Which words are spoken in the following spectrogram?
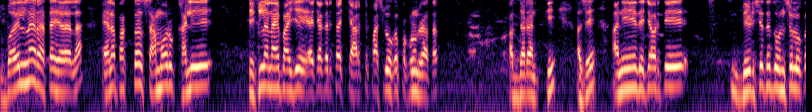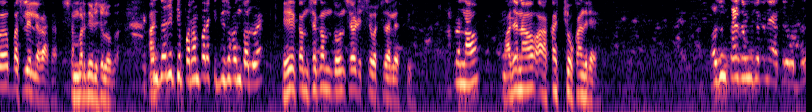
बैल नाही राहता याला. याला फक्त समोर खाली टिकलं नाही पाहिजे याच्याकरिता चार ते पाच लोक पकडून राहतात. अद्दारांकी असे. आणि त्याच्यावरती दीडशे ते दोनशे लोक बसलेले राहतात. शंभर दीडशे लोक. एकंदरीत ही परंपरा किती दिवसापर्यंत चालू आहे? हे कमसे कम दोनशे अडीचशे वर्ष झाले असतील. आपलं नाव? माझं नाव आकाश चोखांद्रे आहे. अजून काय सांगू शकत नाही यात्रेबद्दल?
